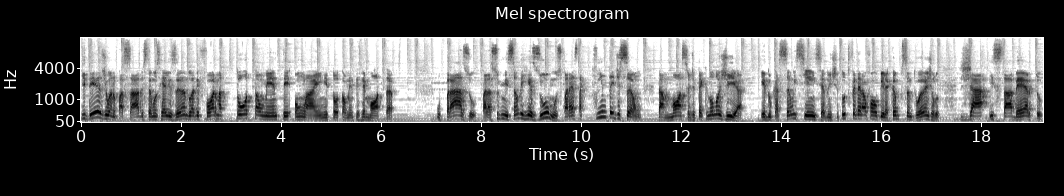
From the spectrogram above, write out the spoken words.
e desde o ano passado estamos realizando-a de forma totalmente online, totalmente remota. O prazo para a submissão de resumos para esta quinta edição da Mostra de Tecnologia, Educação e Ciência do Instituto Federal Farroupilha Campo Santo Ângelo já está aberto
